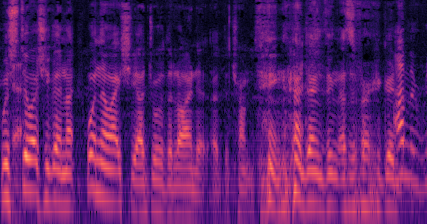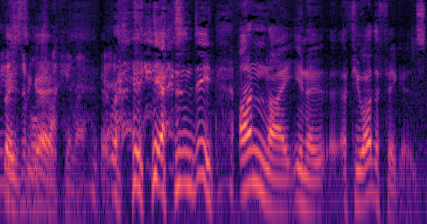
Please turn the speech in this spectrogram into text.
Was still actually going like, well, no, actually, I draw the line at, at the Trump thing. I don't think that's a very good. I'm a place to reasonable go. Dracula, yes. Right, yes, indeed. Unlike you know a few other figures,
